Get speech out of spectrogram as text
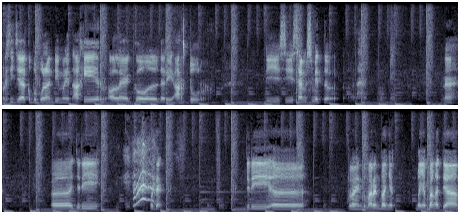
Persija kebobolan di menit akhir oleh gol dari Arthur di si Sam Smith tuh. Nah uh, jadi jadi uh, pertandingan kemarin banyak banyak banget yang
